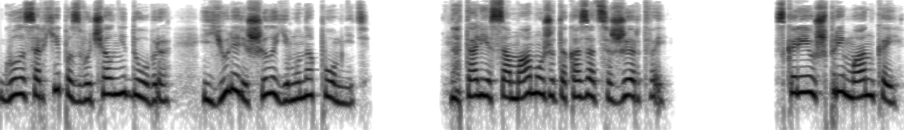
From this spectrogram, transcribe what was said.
Голос Архипа звучал недобро, и Юля решила ему напомнить. Наталья сама может оказаться жертвой. Скорее уж приманкой.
